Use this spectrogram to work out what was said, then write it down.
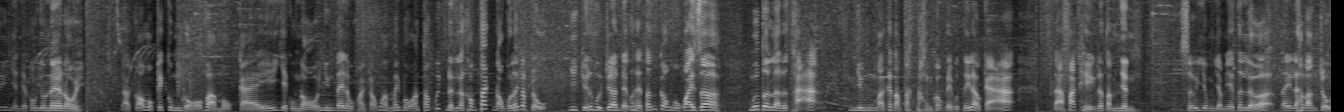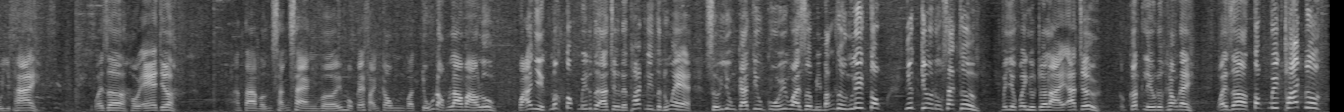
tiên dành cho con Yone rồi, đã có một cái cung gỗ và một cái dây cuồng nổ, nhưng đây là một khoảng trống mà Maple anh ta quyết định là không tác động vào lấy pháp trụ, di chuyển đến vườn trên để có thể tấn công của Wiser. Mưa tên là được thả, nhưng mà cái tầm tác động không đẹp một tí nào cả. Đã phát hiện ra tầm nhìn, sử dụng dòng nhảy tên lửa, đây là băng trụ dịp hai. Wiser hồi e chưa? Anh ta vẫn sẵn sàng với một cái phản công và chủ động lao vào luôn. Quá nhiệt, mất tốc biến từ Archer để thoát đi tình huống e. Sử dụng cả chiêu cuối, Wiser bị bắn thương liên tục, nhưng chưa được sát thương bây giờ quay ngược trở lại Archer có kết liệu được không đây? Wiser tốc biến thoát được.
